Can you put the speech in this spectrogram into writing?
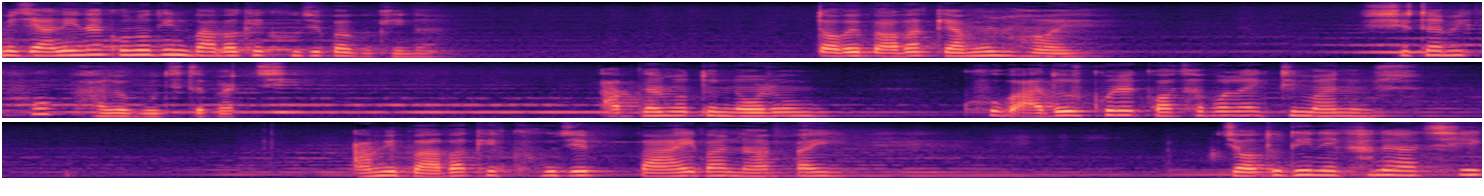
আমি জানি না কোনোদিন বাবাকে খুঁজে পাবো কিনা। তবে বাবা কেমন হয়, সেটা আমি খুব ভালো বুঝতে পারছি। আপনার মতো নরম, খুব আদর করে কথা বলা একটি মানুষ, আমি বাবাকে খুঁজে পাই বা না পাই, যতদিন এখানে আছি,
